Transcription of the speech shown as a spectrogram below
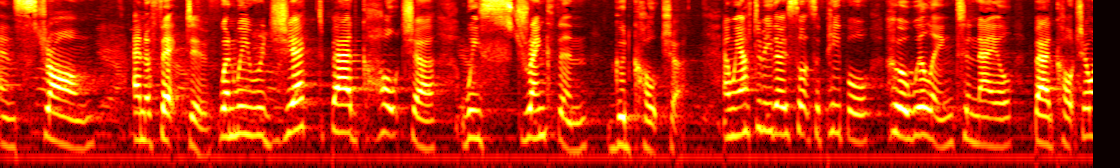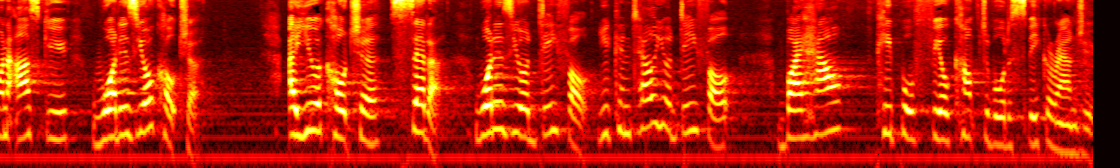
and strong and effective. When we reject bad culture, we strengthen good culture. And we have to be those sorts of people who are willing to nail bad culture. I want to ask you, what is your culture? Are you a culture setter? What is your default? You can tell your default by how people feel comfortable to speak around you.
